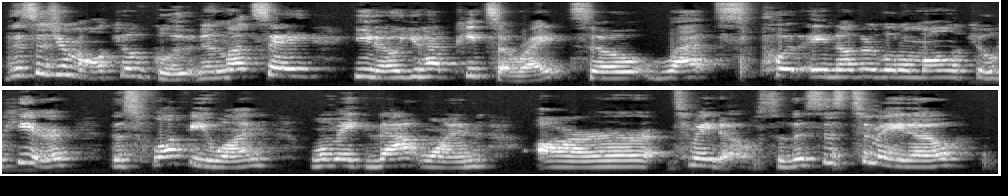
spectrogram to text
this is your molecule of gluten. And let's say, you know, you had pizza, right? So let's put another little molecule here. This fluffy one, we'll make that one our tomato. So this is tomato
